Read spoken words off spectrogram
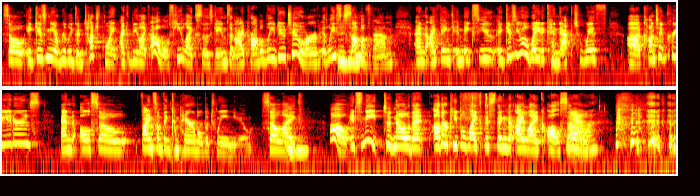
So it gives me a really good touch point. I could be like, oh, well, if he likes those games, then I probably do too, or at least mm-hmm. some of them. And I think it makes you, it gives you a way to connect with uh, content creators and also find something comparable between you. So, like, mm-hmm. oh, it's neat to know that other people like this thing that I like also. Yeah.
